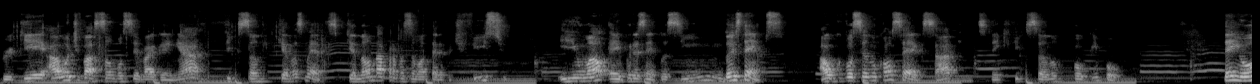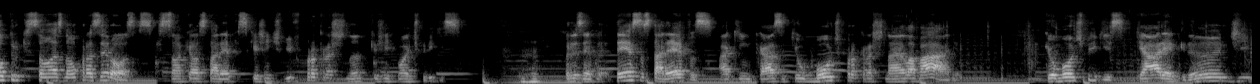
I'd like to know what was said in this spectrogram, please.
Porque a motivação você vai ganhar fixando pequenas metas. Porque não dá para fazer uma tarefa difícil e uma, é, por exemplo, assim, em dois tempos. Algo que você não consegue, sabe? Você tem que ir fixando pouco em pouco. Tem outro que são as não prazerosas, que são aquelas tarefas que a gente vive procrastinando porque a gente morre de preguiça. Uhum. Por exemplo, tem essas tarefas aqui em casa que eu morro de procrastinar é lavar a área. Que eu morro de preguiça, porque a área é grande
